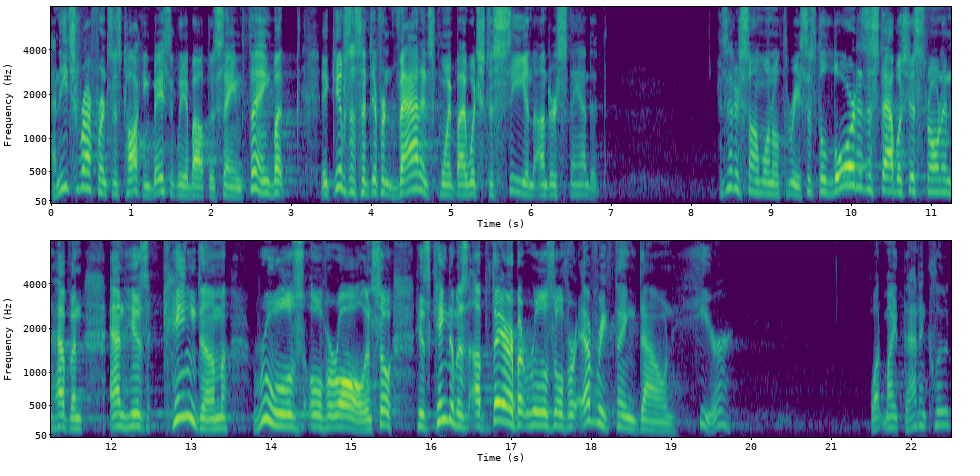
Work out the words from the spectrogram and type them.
And each reference is talking basically about the same thing, but it gives us a different vantage point by which to see and understand it. Consider Psalm 103. It says, The Lord has established his throne in heaven, and his kingdom rules over all. And so his kingdom is up there, but rules over everything down here. What might that include?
